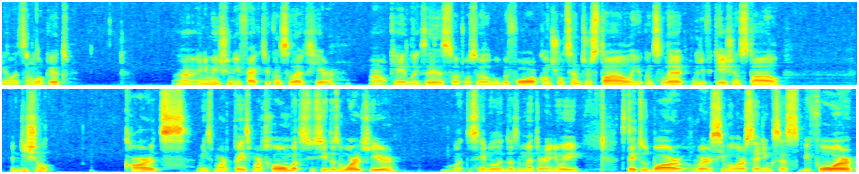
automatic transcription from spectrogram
Okay let's unlock it. Uh, animation effect you can select here okay like this so it was available before control center style you can select notification style additional cards me Smart Pay, Smart Home, but as you see it doesn't work here. Let's disable it, doesn't matter anyway. Status bar, very similar settings as before.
